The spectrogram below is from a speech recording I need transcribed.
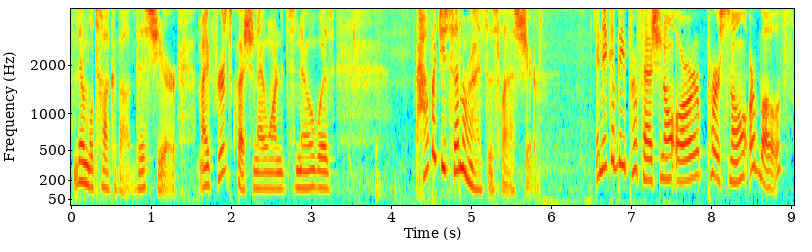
and then we'll talk about this year. My first question I wanted to know was how would you summarize this last year? And it could be professional or personal or both.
